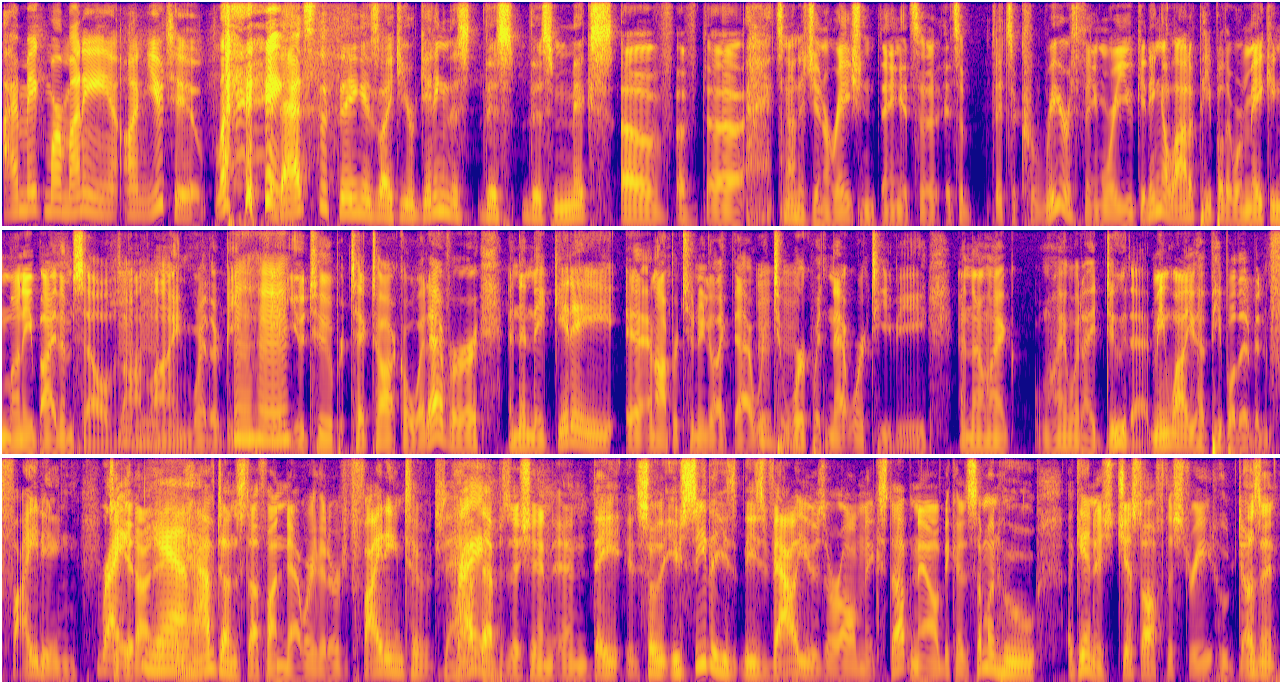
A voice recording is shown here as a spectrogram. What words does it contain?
I make more money on YouTube. Like that's the thing is like you're getting this this this mix of of uh it's not a generation thing. It's a it's a it's a career thing where you're getting a lot of people that were making money by themselves mm-hmm. online whether it be mm-hmm. via YouTube or TikTok or whatever. And then they get a, a an opportunity like that with to mm-hmm. work with network TV and they're like why would I do that? Meanwhile, you have people that have been fighting to get on Yeah. and have done stuff on network that are fighting to, to have Right. that position and they so you see these these values are all mixed up now because someone who again is just off the street who doesn't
